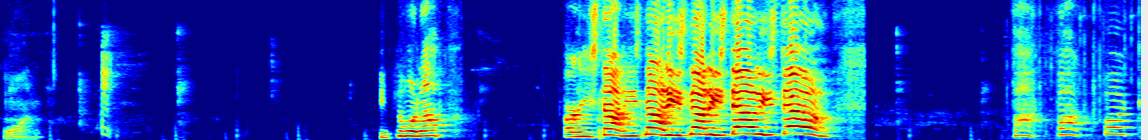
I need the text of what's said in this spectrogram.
one. He's going up! Or he's not, he's not, he's not, he's down, he's down! Fuck, fuck, fuck!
